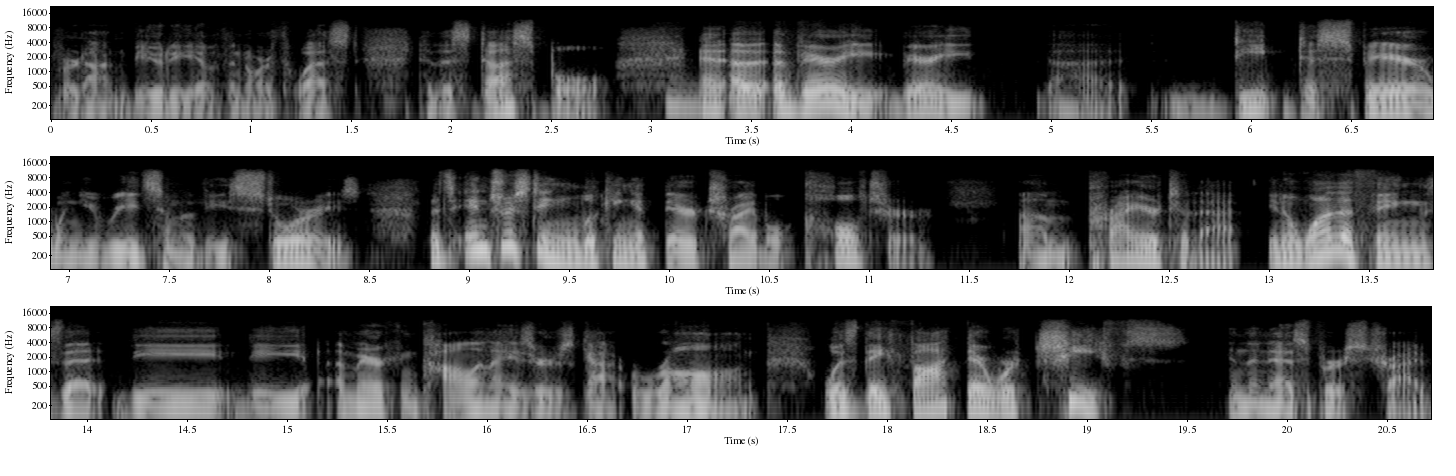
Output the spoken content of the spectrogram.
verdant beauty of the northwest to this dust bowl mm-hmm. and a, a, very very uh, deep despair when you read some of these stories but it's interesting looking at their tribal culture um, prior to that you know one of the things that the the american colonizers got wrong was they thought there were chiefs in the nez perce tribe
